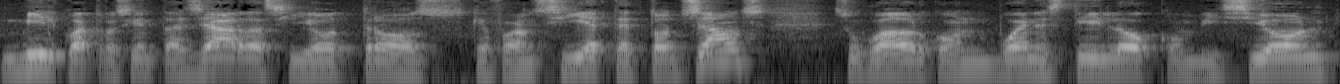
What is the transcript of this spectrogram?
1400 yardas y otros que fueron 7 touchdowns. Es un jugador con buen estilo, con visión,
